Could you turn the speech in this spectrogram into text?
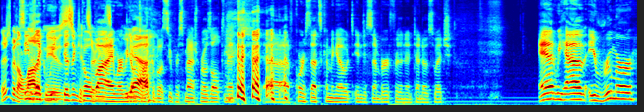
There's been a Seems lot like of a week doesn't go by where we yeah. don't talk about Super Smash Bros. Ultimate. uh, of course, that's coming out in December for the Nintendo Switch. And we have a rumor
